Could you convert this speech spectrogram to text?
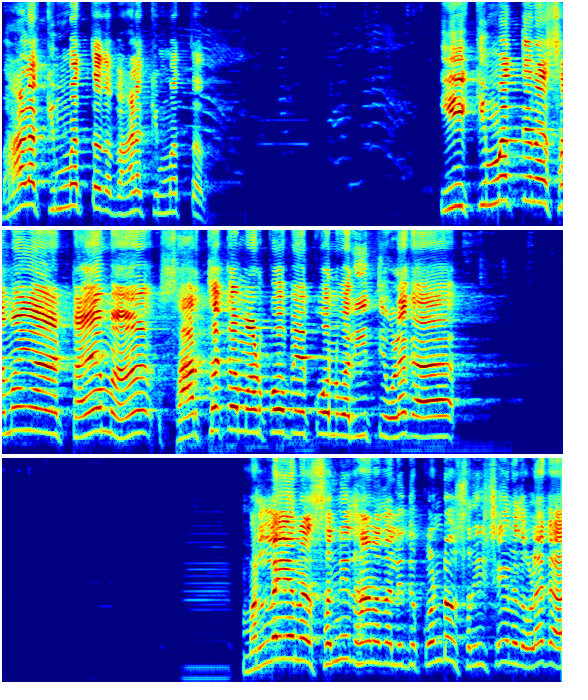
ಬಹಳ ಕಿಮ್ಮತ್ತದ ಬಹಳ ಕಿಮ್ಮತ್ತದ. ಈ ಕಿಮ್ಮತ್ತಿನ ಸಮಯ, ಟೈಮ ಸಾರ್ಥಕ ಮಾಡ್ಕೋಬೇಕು ಅನ್ನುವ ರೀತಿ ಒಳಗ ಮಲ್ಲಯ್ಯನ ಸನ್ನಿಧಾನದಲ್ಲಿದ್ದುಕೊಂಡು ಶ್ರೀಶೈಲದೊಳಗೆ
